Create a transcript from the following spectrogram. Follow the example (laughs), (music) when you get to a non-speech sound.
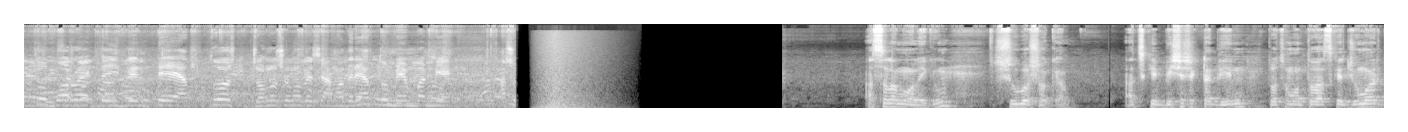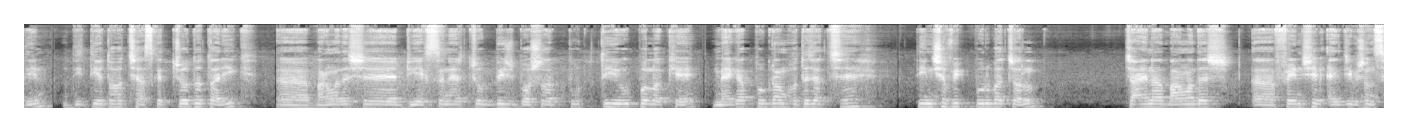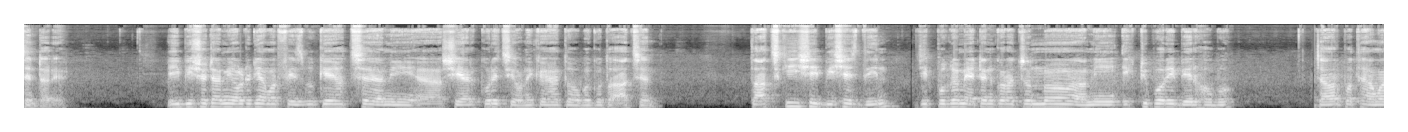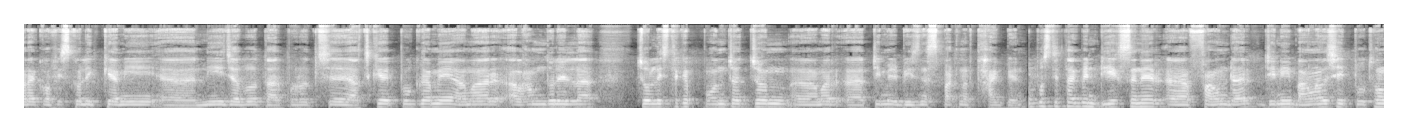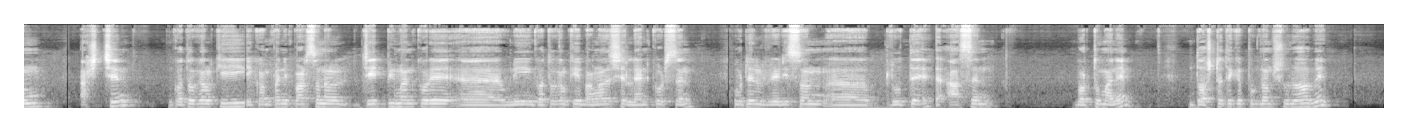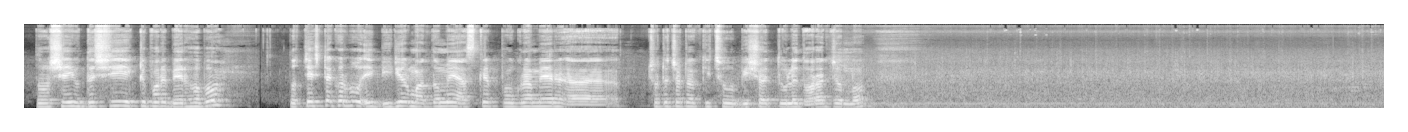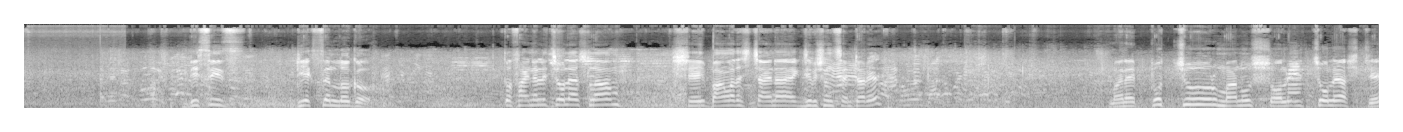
এত বড় একটা ইভেন্টে এত জনসমাবেশে আমাদের এত মেম্বার নিয়ে আসসালামু আলাইকুম, শুভ সকাল। আজকে বিশেষ একটা দিন, প্রথমত আজকে জুমার দিন, দ্বিতীয়ত হচ্ছে আজকে চোদ্দ তারিখ বাংলাদেশে ডিএক্সএন এর চব্বিশ বছর পূর্তি উপলক্ষে মেগা প্রোগ্রাম হতে যাচ্ছে তিনশো feet Purbachal China, Bangladesh friendship exhibition সেন্টারে এই বিষয়টা আমি অলরেডি আমার ফেসবুকে হচ্ছে আমি শেয়ার করেছি, অনেকে হয়তো অবগত আছেন। তো আজকেই সেই বিশেষ দিন, যে প্রোগ্রামে অ্যাটেন্ড করার জন্য আমি একটু পরেই বের হব। যাওয়ার পথে আমার এক অফিস কলিগকে আমি নিয়ে যাব। তারপর হচ্ছে আজকে প্রোগ্রামে আমার আলহামদুলিল্লাহ চল্লিশ থেকে পঞ্চাশ জন আমার টিমের বিজনেস পার্টনার থাকবেন। উপস্থিত থাকবেন ডিএক্সএন এর ফাউন্ডার যিনি বাংলাদেশে প্রথম আসছেন। গতকালকে এই কোম্পানি পার্সোনাল জেট বিমান করে উনি গতকালকে বাংলাদেশে ল্যান্ড করছেন। হোটেল রেডিসন ব্লুতে আসেন বর্তমানে। দশটা থেকে প্রোগ্রাম শুরু হবে। তো সেই উদ্দেশ্যেই একটু পরে বের হব। তো চেষ্টা করব এই ভিডিওর মাধ্যমে আজকের প্রোগ্রামের ছোট ছোট কিছু বিষয় তুলে ধরার জন্য। দিস ইজ ডিএক্সএন লোগো তো ফাইনালি চলে আসলাম সেই বাংলাদেশ চায়না এক্সিবিশন সেন্টারে মানে প্রচুর মানুষ অলরেডি চলে আসছে।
